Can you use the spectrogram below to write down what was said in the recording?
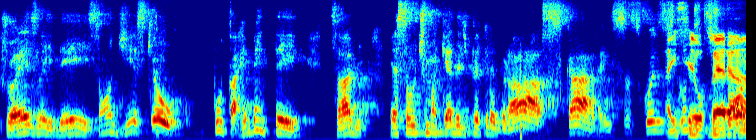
Joesley Day, são dias que eu, puta, arrebentei, sabe? Essa última queda de Petrobras, cara, essas coisas. Aí você opera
